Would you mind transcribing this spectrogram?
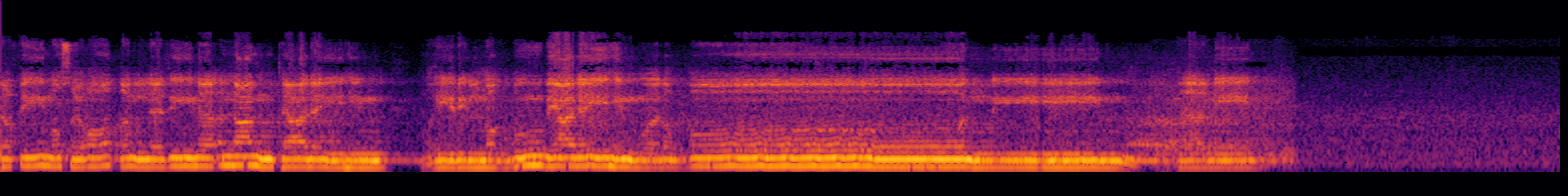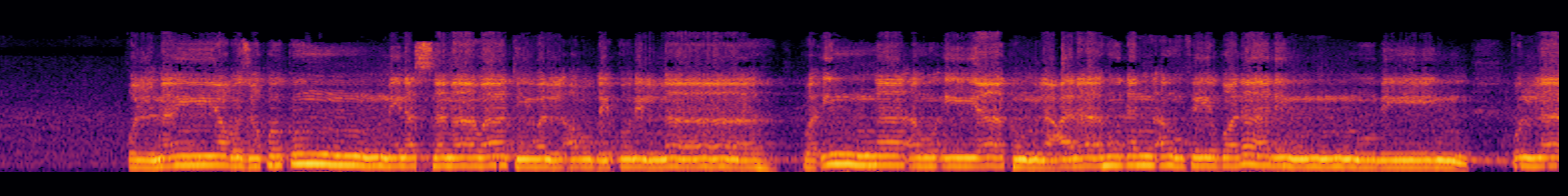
المستقيم صراط الذين أنعمت عليهم غير المغضوب عليهم ولا الضالين. آمين. قل من يرزقكم من السماوات والأرض؟ قل الله. وإنا أو إياكم لعلى هدى أو في ضلال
